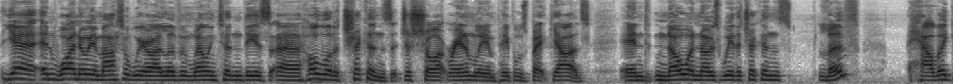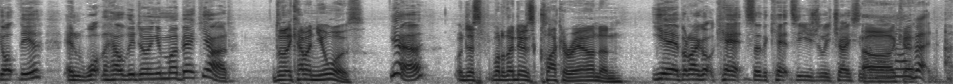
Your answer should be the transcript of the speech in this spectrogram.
Yeah, in Wainuiomata, where I live in Wellington, there's a whole lot of chickens that just show up randomly in people's backyards, and no one knows where the chickens live, how they got there, and what the hell they're doing in my backyard. Do they come in yours? Yeah. Or just what do they do? Just cluck around and Yeah, but I got cats, so the cats are usually chasing them. Oh, No, okay. but uh,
